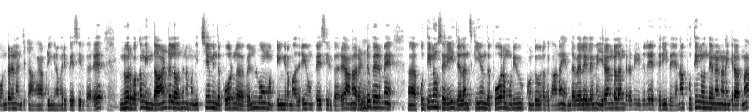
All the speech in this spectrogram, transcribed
ஒன்றிணைஞ்சிட்டாங்க அப்படிங்கிற மாதிரி பேசியிருக்காரு. இன்னொரு பக்கம் இந்த ஆண்டுல வந்து நம்ம நிச்சயம் இந்த போர்ல வெல்வோம் அப்படிங்கிற மாதிரியும் பேசியிருக்காரு ஆனா ரெண்டு. பேருமே அஹ், புதினும் சரி ஜெலன்ஸ்கியும் இந்த போரை முடிவுக்கு கொண்டு வரதுக்கான எந்த வேலையிலுமே இறங்கலைங்கிறது இதுலயே தெரியுது ஏன்னா புதின் வந்து என்ன நினைக்கிறாருன்னா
